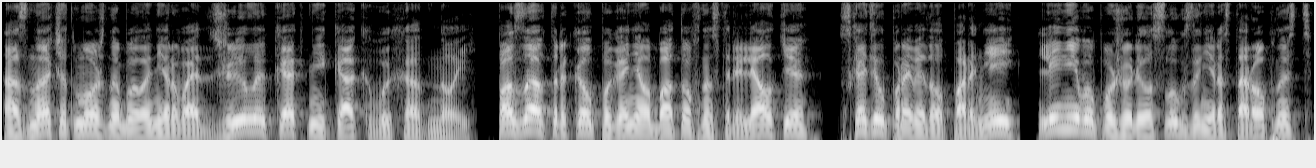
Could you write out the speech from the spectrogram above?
а значит, можно было не рвать жилы, как-никак выходной. Позавтракал, погонял ботов на стрелялке, сходил проведал парней, лениво пожурил слуг за нерасторопность,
